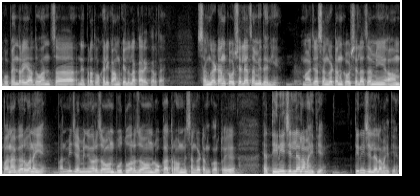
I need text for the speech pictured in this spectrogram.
भूपेंद्र यादवांचा नेतृत्वाखाली काम केलेला कार्यकर्ता आहे. संघटन कौशल्याचा मी धनी आहे. माझ्या संघटन कौशल्याचा मी अहमपणा गर्व नाही आहे. पण मी जमिनीवर जाऊन बूथवर जाऊन लोकात राहून मी संघटन करतो हे ह्या तिन्ही जिल्ह्याला माहिती आहे. तिन्ही जिल्ह्याला माहिती आहे.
